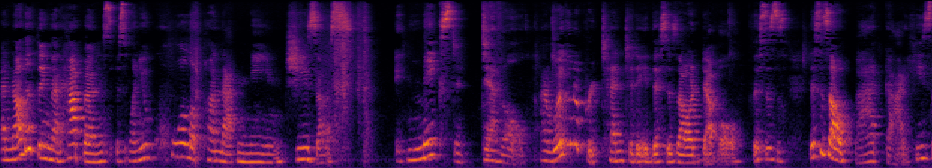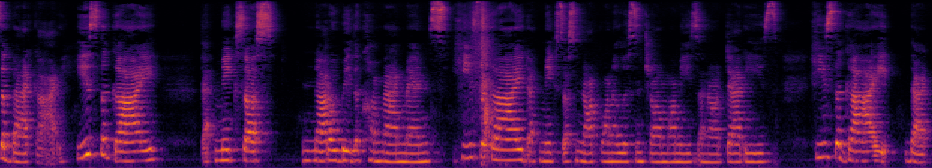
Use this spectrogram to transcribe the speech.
Another thing that happens is when you call upon that name, Jesus, it makes the devil, and we're going to pretend today this is our devil. This is this is our bad guy. He's the bad guy. He's the guy that makes us not obey the commandments. He's the guy that makes us not want to listen to our mommies and our daddies. He's the guy that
